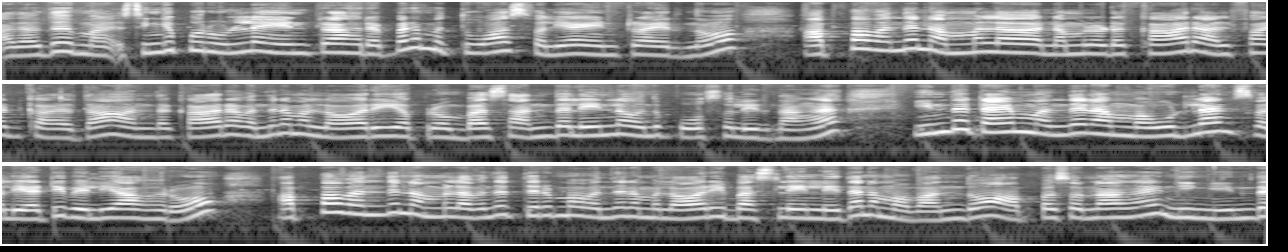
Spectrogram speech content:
அதாவது ம சிங்கப்பூர் உள்ளே என்ட்ராகிறப்ப நம்ம துவாஸ் வழியாக என்ட்ராயிருந்தோம் அப்போ வந்து நம்மளை நம்மளோட கார் அல்ஃபாட் கார் தான். அந்த காரை வந்து நம்ம லாரி அப்புறம் பஸ் அந்த லைனில் வந்து போக சொல்லியிருந்தாங்க. இந்த டைம் வந்து நம்ம உட்லேண்ட்ஸ் வழியாட்டி வெளியாகிறோம். அப்போ வந்து நம்மளை வந்து திரும்ப வந்து நம்ம லாரி பஸ் லைன்லேயே தான் நம்ம வந்தோம். அப்போ சொன்னாங்க நீங்கள் இந்த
